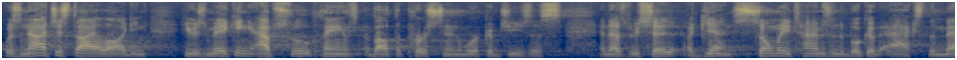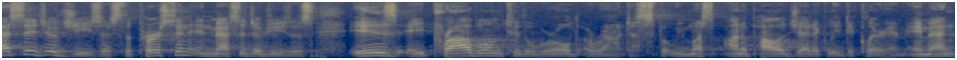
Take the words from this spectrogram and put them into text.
was not just dialoguing, he was making absolute claims about the person and work of Jesus. And as we said again so many times in the book of Acts, the message of Jesus, the person and message of Jesus, is a problem to the world around us. But we must unapologetically declare him. Amen?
